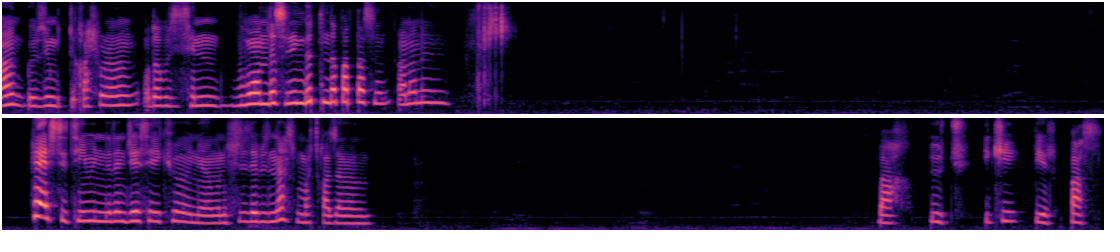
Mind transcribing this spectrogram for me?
Lan gözüm gitti. Kaç para? O da bu senin bu bomba senin götünde patlasın. Ananı. Her Steam indiren CS2 oynuyor bunu. Siz de biz nasıl maç kazanalım? Bak 3 2 1 bas.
